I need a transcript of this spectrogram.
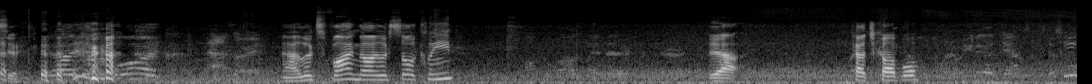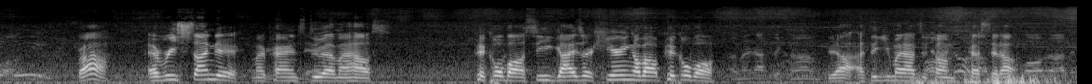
Sick. nah, it looks fun though. It looks so clean. Yeah. Catch a couple. Bro, every Sunday my parents do at my house. Pickleball. See, you guys are hearing about pickleball. I might have to come. Yeah, I think you might have to Oh, come test it out. pickleball, man. I've been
